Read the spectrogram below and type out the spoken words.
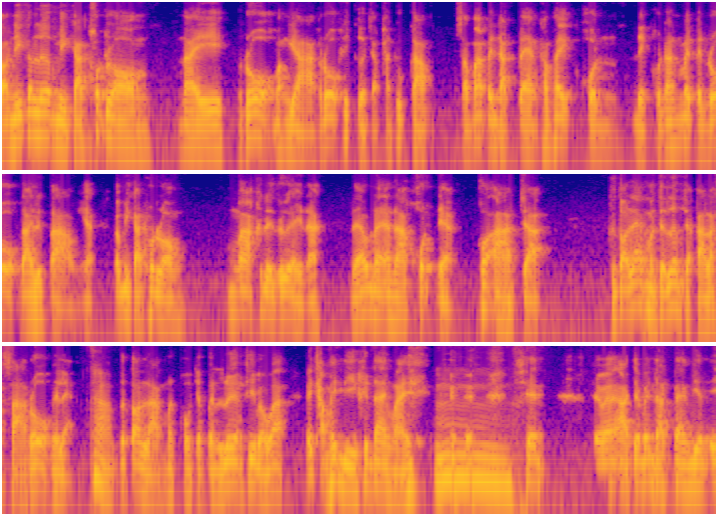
ตอนนี้ก็เริ่มมีการทดลองในโรคบางอย่างโรคที่เกิดจากพันธุกรรม สามารถไปดัดแปลงทำให้คนเด็กคนนั้นไม่เป็นโรคได้หรือเปล่าเนี่ยก็มีการทดลองมากขึ้นเรื่อยๆนะแล้วในอนาคตเนี่ยก็อาจจะคือตอนแรกมันจะเริ่มจากการรักษาโรคนี่แหละ แล้วตอนหลังมันคงจะเป็นเรื่องที่แบบว่าทำให้ดีขึ้นได้ไหม เช่นใช่ไหมอาจจะเป็นดัดแปลง DNA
